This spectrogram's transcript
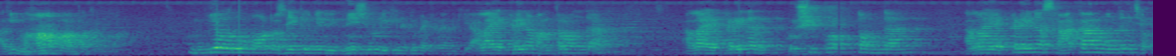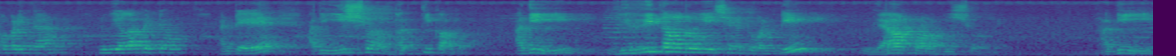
అది మహాపాపకర్మ. నువ్వెవరు మోటార్ సైకిల్ మీద విఘ్నేశ్వరుడు ఎక్కినట్టు పెట్టడానికి? అలా ఎక్కడైనా మంత్రం ఉందా? అలా ఎక్కడైనా ఋషిప్రోక్తం ఉందా? అలా ఎక్కడైనా సాకారం ఉందని చెప్పబడిందా? నువ్వు ఎలా పెట్టావు? అంటే అది ఈశ్వర భక్తి కాదు. అది విర్రితములు వేసినటువంటి వ్యాకోళం ఈశ్వరుడు అది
